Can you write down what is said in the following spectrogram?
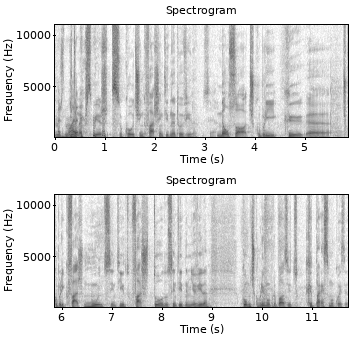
Mas E demora. também perceberes se o coaching faz sentido na tua vida. Certo. Não só descobri que, ah, descobri que faz muito sentido, faz todo o sentido na minha vida, como descobri o meu propósito, que parece uma coisa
